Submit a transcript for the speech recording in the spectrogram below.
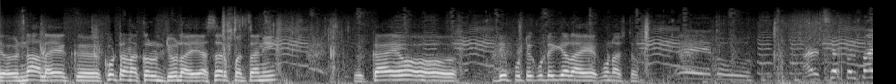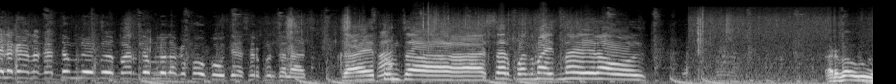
अं, नालायक अं, कुटाणा करून ठेवला या सरपंचानी. काय हो डेपुटे कुठे गेलाय कोणास ठाऊक? अरे सरपंच पाहिलं का? का दमलं फार दमलो का पाहू पाहू त्या सरपंचाला काय तुमचा सरपंच माहीत नाही राव. अरे भाऊ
